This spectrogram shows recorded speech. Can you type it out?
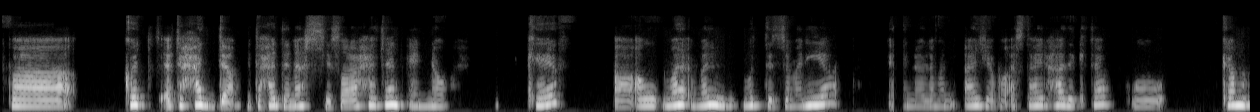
فكنت أتحدى أتحدى نفسي صراحة إنه كيف أو ما ما المدة الزمنية إنه لما أجي أبغى أستعير هذا الكتاب وكم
